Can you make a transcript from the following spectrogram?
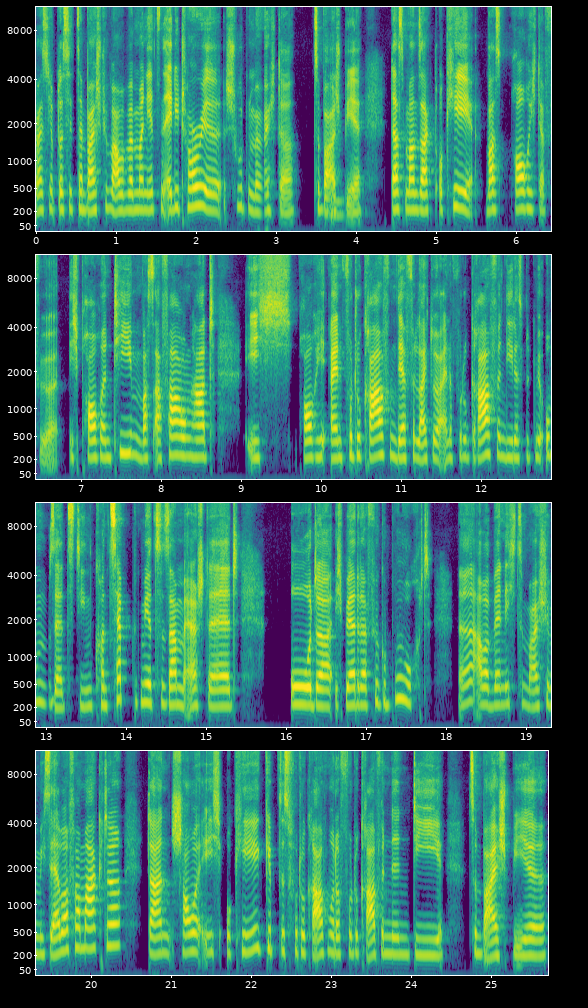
weiß nicht, ob das jetzt ein Beispiel war, aber wenn man jetzt ein Editorial shooten möchte, zum Mhm. Beispiel, dass man sagt, okay, was brauche ich dafür? Ich brauche ein Team, was Erfahrung hat. Ich brauche einen Fotografen, der vielleicht oder eine Fotografin, die das mit mir umsetzt, die ein Konzept mit mir zusammen erstellt oder ich werde dafür gebucht. Ne? Aber wenn ich zum Beispiel mich selber vermarkte, dann schaue ich, okay, gibt es Fotografen oder Fotografinnen, die zum Beispiel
